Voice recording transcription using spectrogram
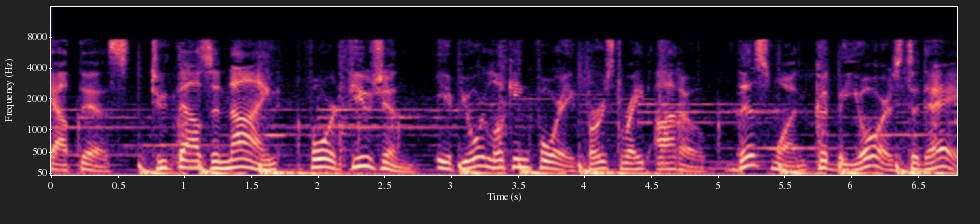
out this 2009 Ford Fusion. If you're looking for a first-rate auto, this one could be yours today.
